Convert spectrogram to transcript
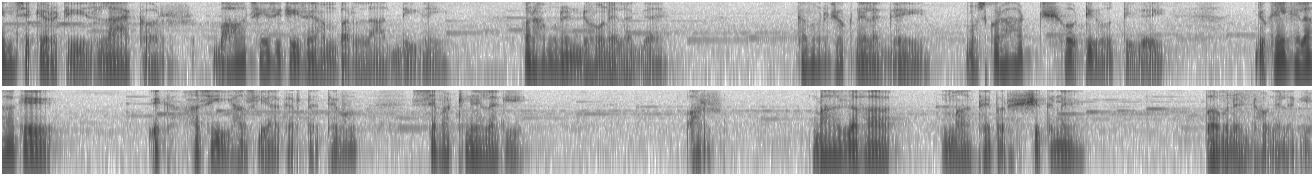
इनसिक्योरिटीज़ लैक और बहुत सी ऐसी चीज़ें हम पर लाद दी गई और हम उन्हें ढोने लग गए। कमर झुकने लग गई, मुस्कुराहट छोटी होती गई। जो खिलखिला के एक हँसी हंस लिया करते थे, वो सिमटने लगी। और बाज दफ़ा माथे पर शिकने परमानेंट होने लगी।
